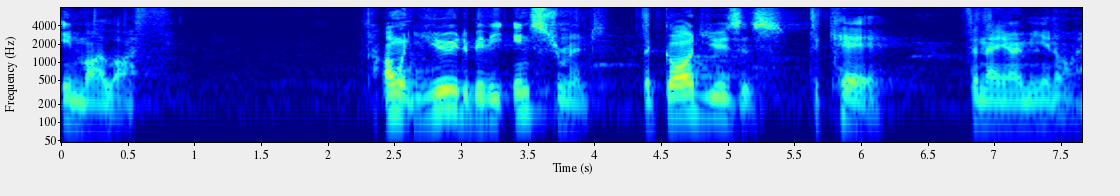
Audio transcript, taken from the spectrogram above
in my life. I want you to be the instrument that God uses to care for Naomi and I.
